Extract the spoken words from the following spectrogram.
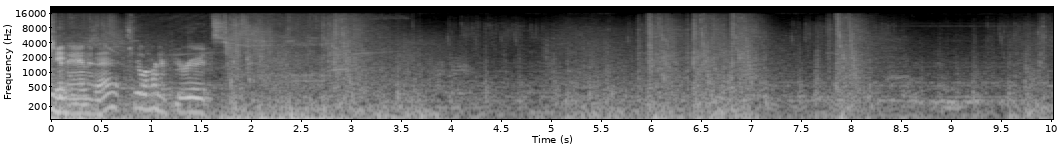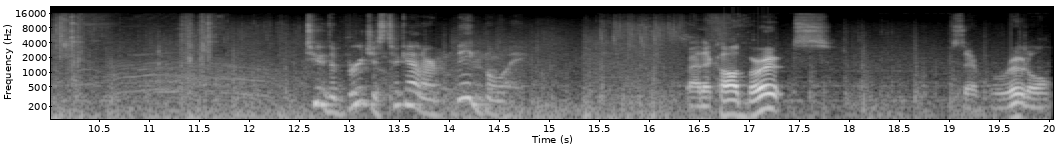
Going Achievement, banana. is that? 200 roots. Dude, the brute just took out our big boy. Why they're called brutes. 'Cause they're brutal.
